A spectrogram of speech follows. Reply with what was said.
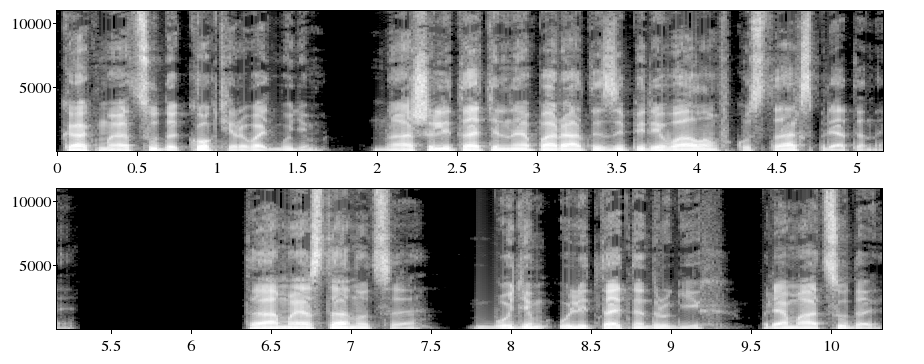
Как мы отсюда когти рвать будем? Наши летательные аппараты за перевалом в кустах спрятаны. Там и останутся. Будем улетать на других. Прямо отсюда.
